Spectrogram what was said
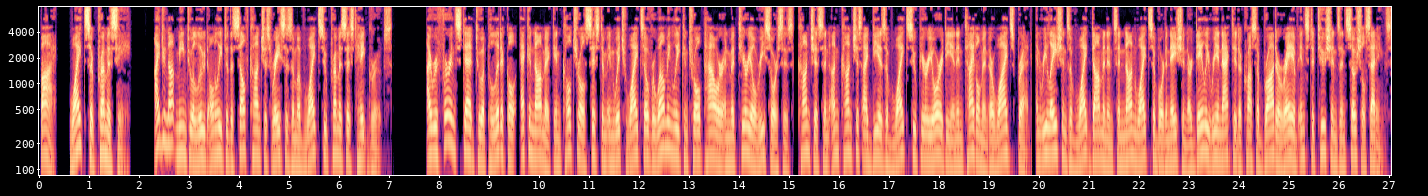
By white supremacy. I do not mean to allude only to the self-conscious racism of white supremacist hate groups. I refer instead to a political, economic and cultural system in which whites overwhelmingly control power and material resources. Conscious and unconscious ideas of white superiority and entitlement are widespread, and relations of white dominance and non-white subordination are daily reenacted across a broad array of institutions and social settings.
